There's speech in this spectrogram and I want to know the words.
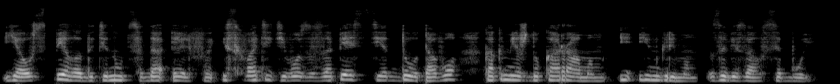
Я успела дотянуться до эльфа и схватить его за запястье до того, как между Карамом и Ингримом завязался бой.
